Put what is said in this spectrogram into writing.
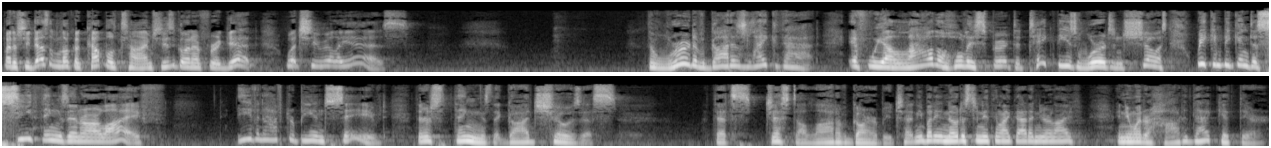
but if she doesn't look a couple times, she's going to forget what she really is. The Word of God is like that. If we allow the Holy Spirit to take these words and show us, we can begin to see things in our life. Even after being saved, there's things that God shows us that's just a lot of garbage. Anybody noticed anything like that in your life? And you wonder, how did that get there?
